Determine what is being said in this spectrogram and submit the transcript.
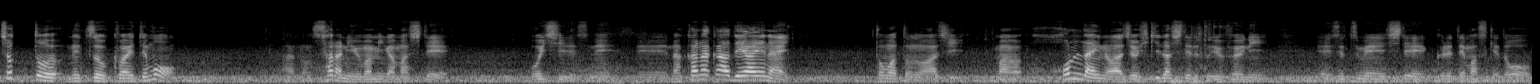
ちょっと熱を加えてもあのさらにうまみが増して美味しいですね、えーなかなか出会えないトマトの味、まあ、本来の味を引き出してるというふうに、えー説明してくれてますけど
